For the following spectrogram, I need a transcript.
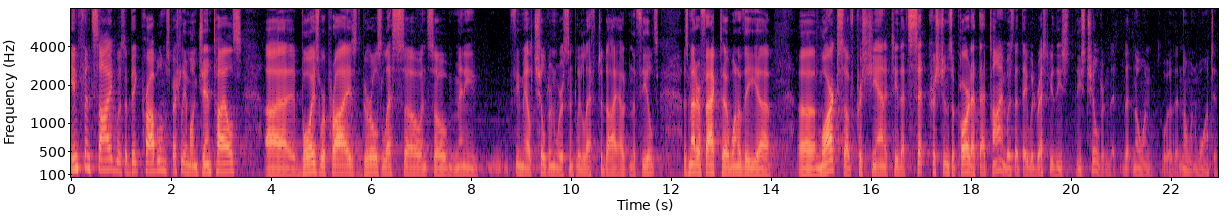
Infanticide was a big problem, especially among Gentiles. Uh, boys were prized, girls less so, and so many female children were simply left to die out in the fields. As a matter of fact, uh, one of the uh, uh marks of Christianity that set Christians apart at that time was that they would rescue these, these children that, that, no one, that no one wanted.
